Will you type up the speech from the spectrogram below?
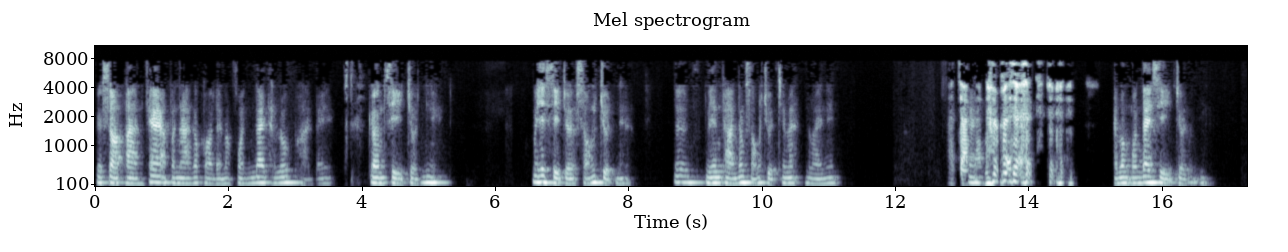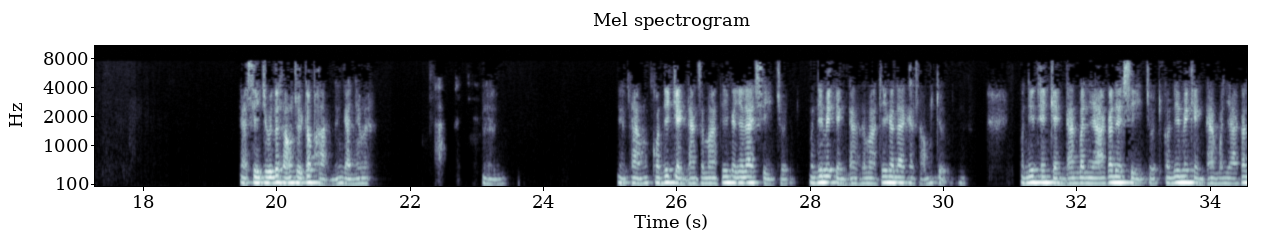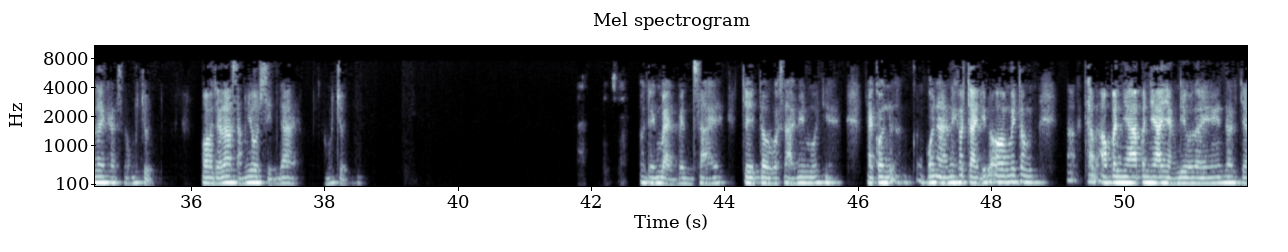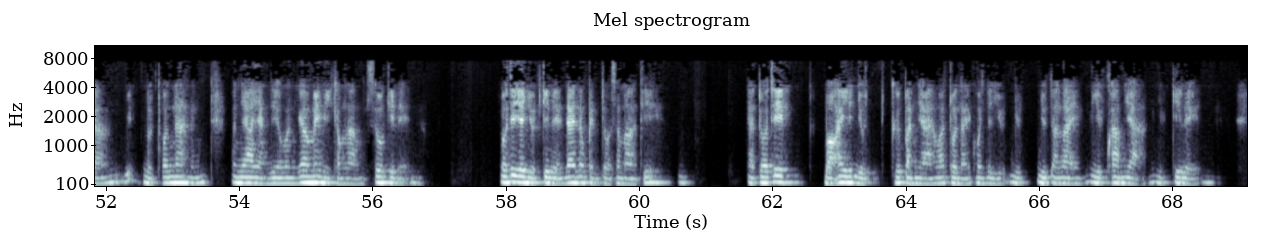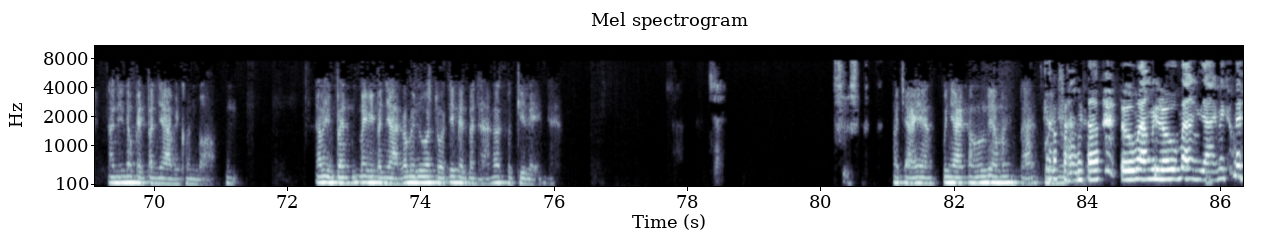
คือสอบผ่านแค่อัปปนาก็พอแต่บางคนได้ทะลุผ่านไป เกินสี่จุดนี่ไม่ใช่สี่จุดสองจุดเนี่ยเรียนผ่านต้องสองจุดใช่ไหมหน่วยนี้อาจารย์นั้นแต่บางคนได้สี่จุดแต่สี่จุดแล้วสองจุดก็ผ่านเหมือนกันใช่ไหม เนี่ยทางคนที่เก่งทางสมาธิก็จะได้สี่จุด คนที่ไม่เก่งทางสมาธิก็ได้แค่สองจุด คนที่เก่งทางปัญญาก็ได้สี่จุด คนที่ไม่เก่งทางปัญญาก็ได้แค่สองจุด พอจะละสังโยชน์สิบได้สองจุดเราถึงแบ่งเป็นสายเจโตกับสายมิมุติเนี่ยแต่คนคนอ่านไม่เข้าใจคิดว่าอ๋อไม่ต้อง ถ้าเอาปัญญาปัญญาอย่างเดียวเลยเราจะหลุดพ้นนะมันปัญญาอย่างเดียวมันก็ไม่มีกำลังสู้กิเลสตัวที่จะหยุดกิเลสได้ต้องเป็นตัวสมาธิแต่ตัวที่บอกให้หยุดคือปัญญาว่าตัวไหนควรจะหยุดหยุดหยุดอะไร หยุดความอยากหยุดกิเลสอันนี้ต้องเป็นปัญญาเป็นคนบอกถ้าไม่เป็นไม่มีปัญญาก็ไม่รู้ว่าตัวที่เป็นปัญหาก็คือกิเลสเนี่ย เข้าใจยังคุณยายฟังรู้เรื่องไหมหลานคุยฟังครับรู้บ้างไม่รู้บ้างยายไม่ค่อย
